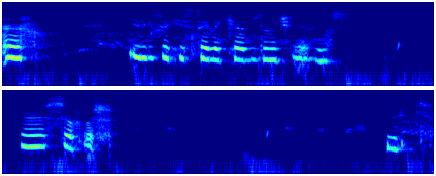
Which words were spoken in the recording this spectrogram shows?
eh. 28 TL kar bizim için yetmez. Eh, sıfır. Üret.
